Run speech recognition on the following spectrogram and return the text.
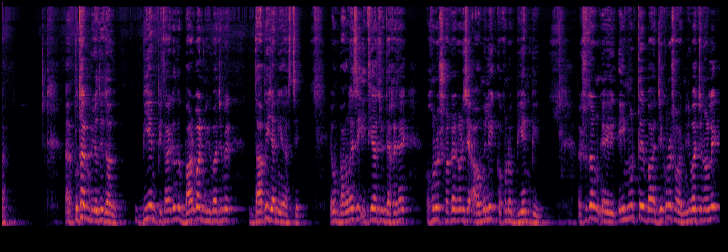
না। প্রধান বিরোধী দল, বিএনপি, তারা কিন্তু বারবার নির্বাচনের দাবি জানিয়ে আসছে। এবং বাংলাদেশের ইতিহাস যদি দেখা যায়, কখনো সরকার করেছে আওয়ামী লীগ, কখনো বিএনপি সুতরাং এই- মুহূর্তে বা যে কোনো সময় নির্বাচন হলে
